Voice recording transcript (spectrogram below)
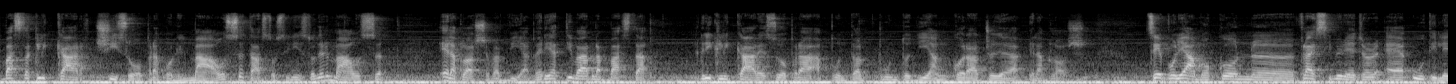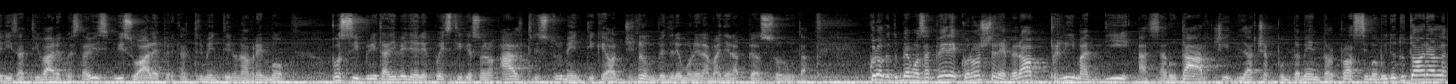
basta cliccarci sopra con il mouse, tasto sinistro del mouse e la cloche va via. Per riattivarla basta ricliccare sopra appunto al punto di ancoraggio della, della cloche. Se vogliamo con uh, Fly Simulator è utile disattivare questa vis visuale perché altrimenti non avremmo possibilità di vedere questi che sono altri strumenti che oggi non vedremo nella maniera più assoluta. Quello che dobbiamo sapere e conoscere però prima di salutarci, di darci appuntamento al prossimo video tutorial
